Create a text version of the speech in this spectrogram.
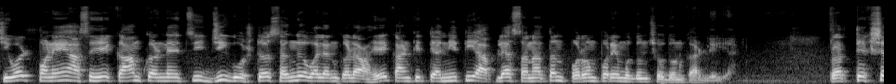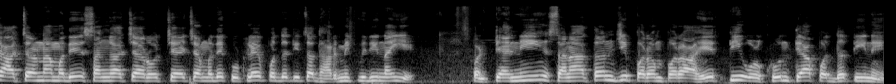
चिवटपणे असं हे काम करण्याची जी गोष्ट संघवाल्यांकडे आहे कारण की त्यांनी ती आपल्या सनातन परंपरेमधून शोधून काढलेली आहे. प्रत्यक्ष आचरणामध्ये संघाच्या रोजच्या याच्यामध्ये कुठल्याही पद्धतीचा धार्मिक विधी नाही आहे पण त्यांनी सनातन जी परंपरा आहे ती ओळखून त्या पद्धतीने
